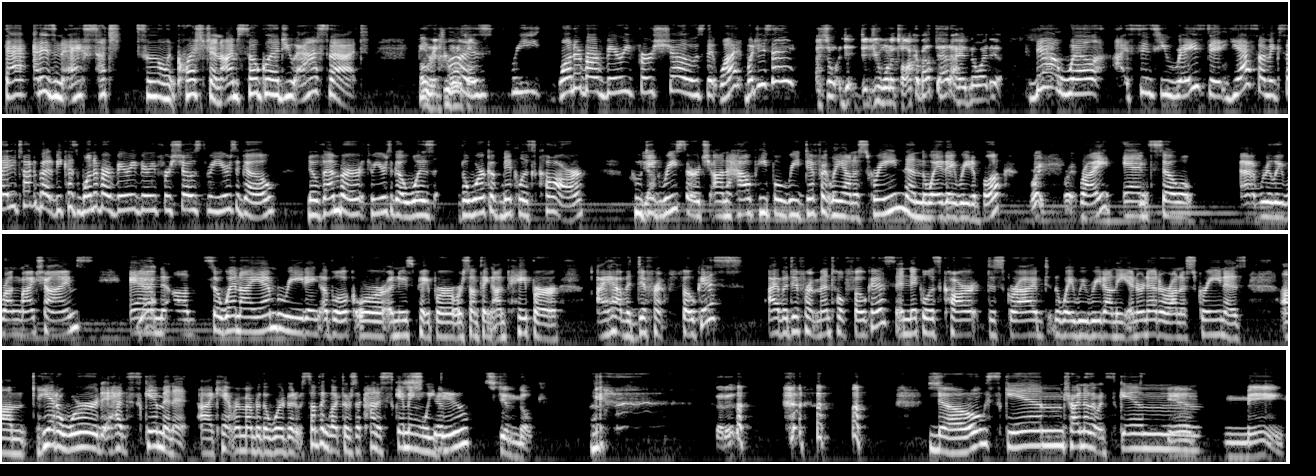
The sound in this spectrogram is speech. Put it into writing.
That is an ex- such excellent question. I'm so glad you asked that. Oh, Because we one of our very first shows that what? What'd you say? So, did, did you want to talk about that? I had no idea. No, well, I, since you raised it, yes, I'm excited to talk about it because one of our very, very first shows three years ago, November, three years ago, was the work of Nicholas Carr, who Yeah. did research on how people read differently on a screen than the way they read a book, Right, right. right? And so that really rung my chimes. And um, so when I am reading a book or a newspaper or something on paper, I have a different focus. I have a different mental focus. And Nicholas Carr described the way we read on the internet or on a screen as um, he had a word, it had skim in it. I can't remember the word, but it was something like there's a kind of skimming Skim. we do. Skim milk. Is that it? No, skim. Try another one. Skim. Skimming.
